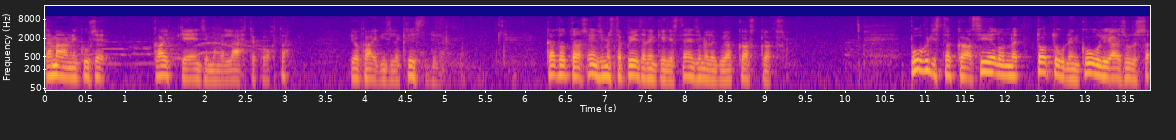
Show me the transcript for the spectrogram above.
Tämä on niin kuin se kaikkein ensimmäinen lähtökohta joka ikiselle kristitylle. Katsotaan ensimmäistä Pietarin kirjasta ensimmäinen luku 22. Puhdistakaa sielunne totuuden kuuliaisuudessa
